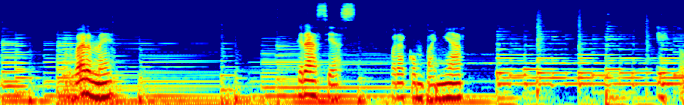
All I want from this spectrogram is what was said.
por verme. Gracias por acompañar esto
